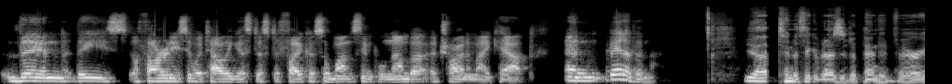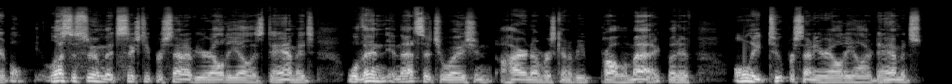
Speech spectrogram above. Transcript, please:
than these authorities who are telling us just to focus on one simple number are trying to make out and better than that. Yeah, I tend to think of it as a dependent variable. Let's assume that 60% of your LDL is damaged. Well, then in that situation, a higher number is going to be problematic. But if only 2% of your LDL are damaged,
